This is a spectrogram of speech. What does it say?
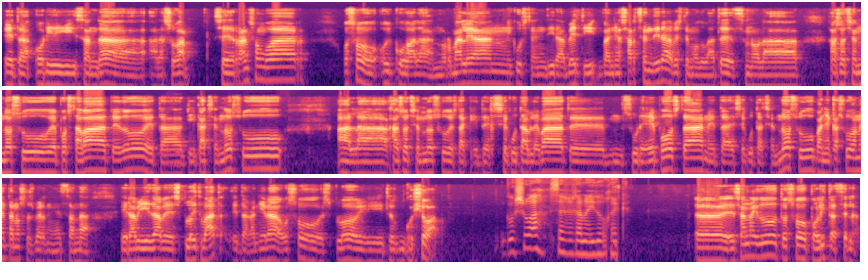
Eta hori izan da arazoa. Ze ransomware oso ohikoa da, normalean ikusten dira beti, baina sartzen dira beste modu batez, nola jasotzen dozu e-posta bat edo, eta klikatzen dozu, ala jasotzen dozu ez dakit exekutable bat e, zure e-postan eta exekutatzen dozu, baina kasu honetan oso ezberdin izan da. Erabili dabe exploit bat eta gainera oso exploit goxoa. Goxoa, zer egan nahi du horrek? Eh, esan nahi dut oso polita zela.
